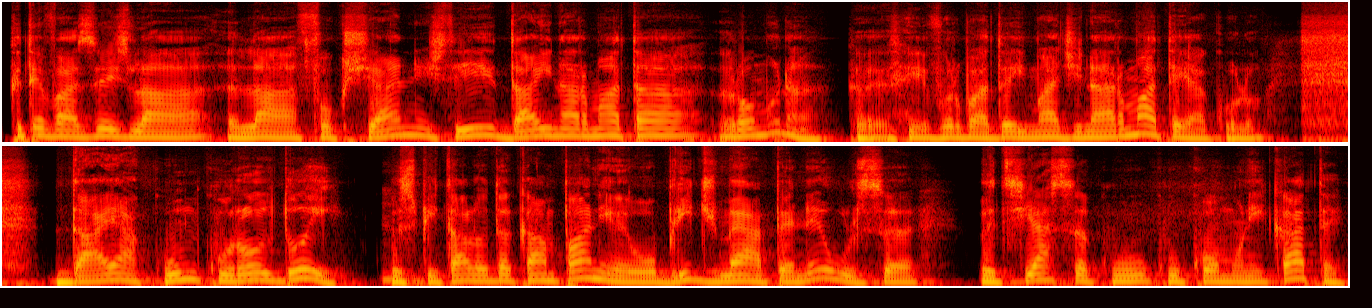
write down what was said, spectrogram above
câteva zeci la, la Focșani, știi, dai în armata română, că e vorba de imaginea armatei acolo. Dai acum cu rol 2, cu spitalul de campanie, obligi MAPN-ul să îți iasă cu, cu comunicate.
